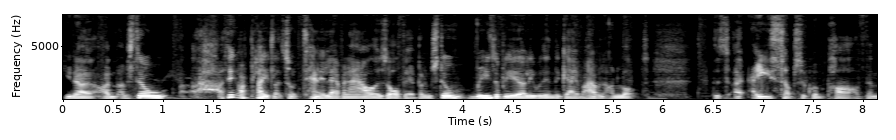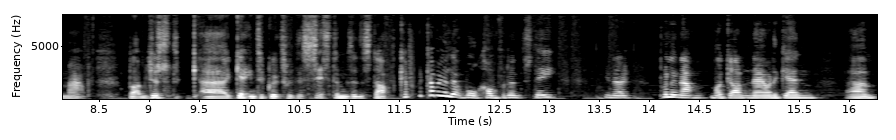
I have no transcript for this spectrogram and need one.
You know, I'm, I'm still, I think I've played like sort of 10, 11 hours of it, but I'm still reasonably early within the game. I haven't unlocked a, a subsequent part of the map. But I'm just uh, getting to grips with the systems and stuff, becoming a little more confident, Steve. You know, pulling out my gun now and again. Um,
